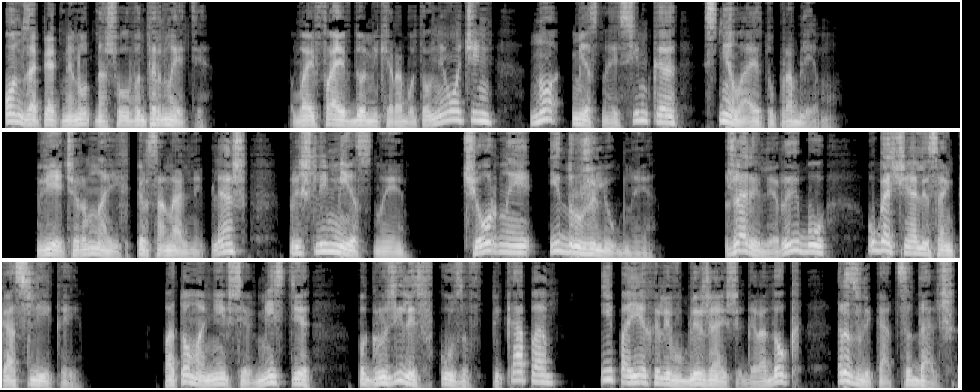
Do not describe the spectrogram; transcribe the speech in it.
он за пять минут нашел в интернете. Wi-Fi в домике работал не очень, но местная симка сняла эту проблему. Вечером на их персональный пляж пришли местные, черные и дружелюбные. Жарили рыбу, угощали Санька с Ликой. Потом они все вместе погрузились в кузов пикапа и поехали в ближайший городок развлекаться дальше.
